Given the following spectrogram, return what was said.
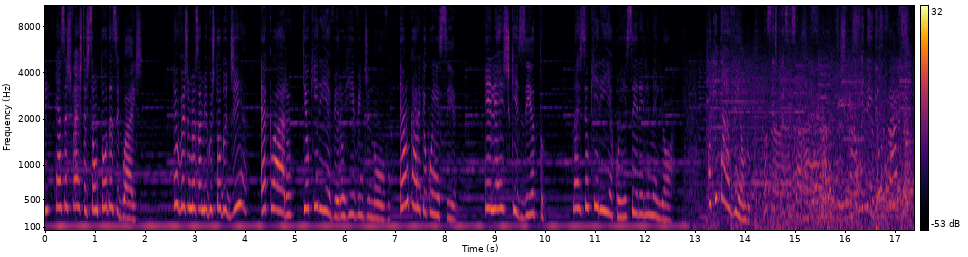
Sabe, essas festas são todas iguais. Eu vejo meus amigos todo dia. É claro que eu queria ver o Riven de novo. É um cara que eu conheci. Ele é esquisito, mas eu queria conhecer ele melhor. O que tá havendo? Vocês precisavam ver a cara dele. Não entendeu nada.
